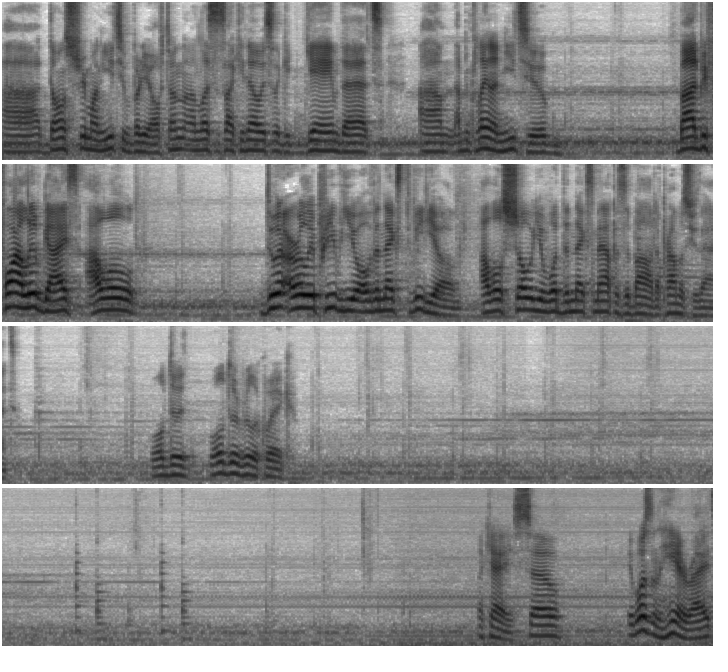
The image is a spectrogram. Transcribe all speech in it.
Uh, don't stream on YouTube very often, unless it's like, you know, it's like a game that um, I've been playing on YouTube. But before I leave, guys, I will do an early preview of the next video. I will show you what the next map is about, I promise you that. We'll do it, we'll do it real quick. Okay, so it wasn't here, right?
